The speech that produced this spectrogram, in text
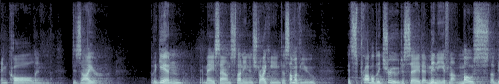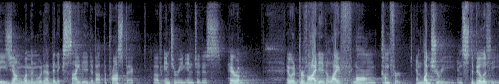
and call and desire. But again, it may sound stunning and striking to some of you. It's probably true to say that many, if not most, of these young women would have been excited about the prospect of entering into this harem. It would have provided a lifelong comfort and luxury and stability.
